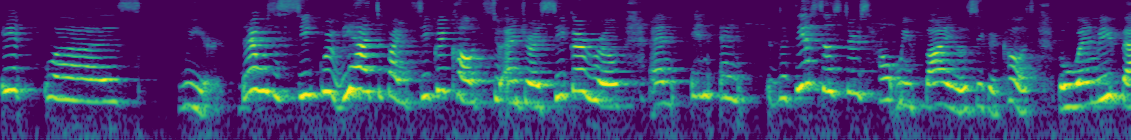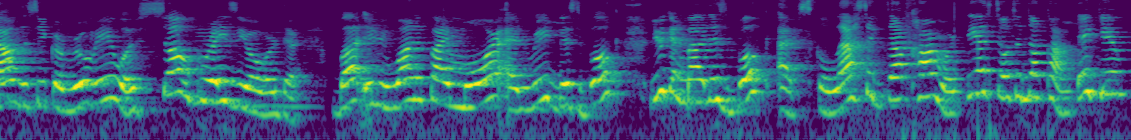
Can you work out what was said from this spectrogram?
it was weird. There was a secret, we had to find secret codes to enter a secret room and, and, and the Thea sisters helped me find those secret codes. But when we found the secret room, it was so crazy over there. But if you want to find more and read this book, you can buy this book at scholastic.com or theastilton.com. Thank you.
